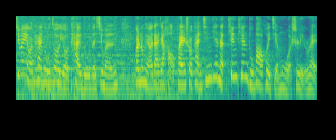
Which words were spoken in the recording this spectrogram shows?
新闻有态度，做有态度的新闻。观众朋友，大家好，欢迎收看今天的《天天读报会》节目，我是李瑞。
